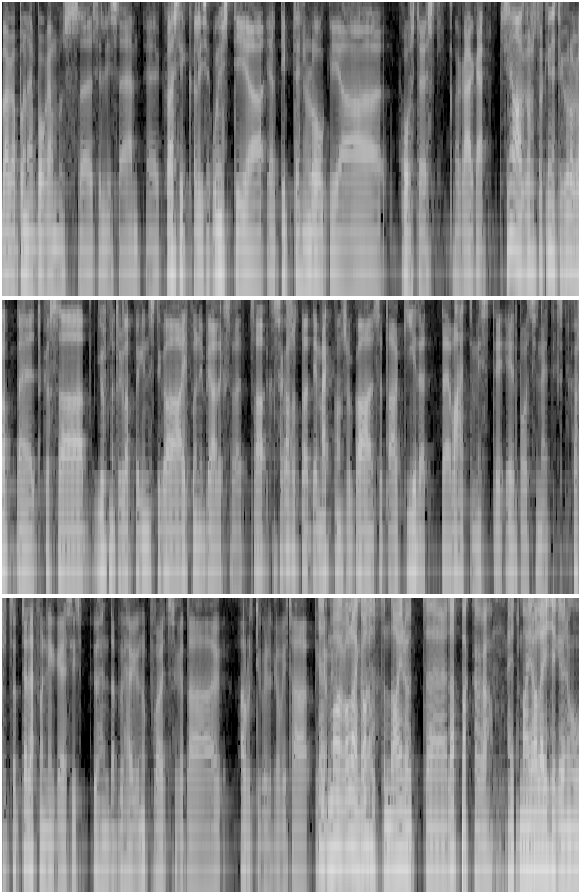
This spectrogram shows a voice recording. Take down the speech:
väga põnev kogemus äh, sellise äh, klassikalise kunsti ja, ja tipptehnoloogia koostööst, väga äge. sina kasutad kindlasti kõrvaklappe, et kas sa, juhtmete klappe kindlasti ka iPhone'i peal, eks ole, et sa, kas sa kasutad ja Mac on sul ka seda kiiret vahetamist AirPodsi näiteks, kasutad telefoniga ja siis ühendab ühe nupuvajutusega ta arvuti külge või sa? tead, ma olen seda? kasutanud ainult äh, läpakaga, et ma ei ole isegi nagu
